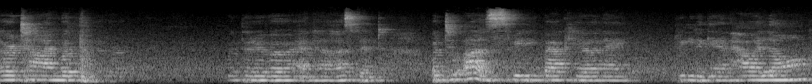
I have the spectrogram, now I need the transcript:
her time with with the river and her husband. But to us, reading back here, and I read again, how I long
